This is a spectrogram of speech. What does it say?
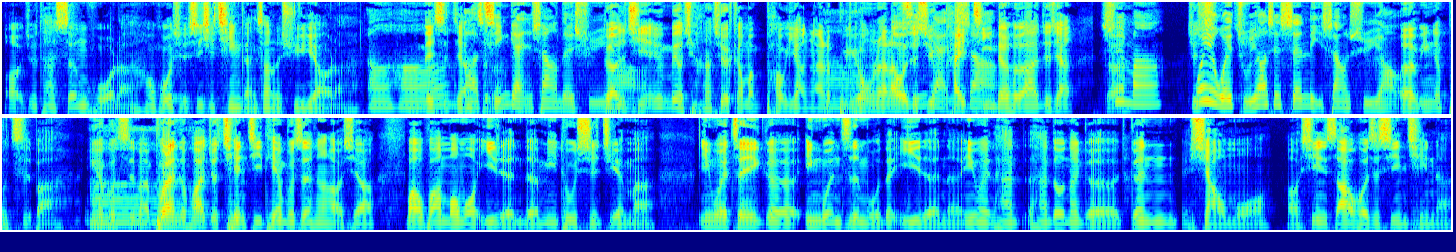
哦，就他生活啦，或或许是一些情感上的需要啦，嗯哼，类似这样子、哦。情感上的需要，对啊，就情，因为没有钱，他去干嘛包养啊？那不用了，那我就去开吉的喝啊，就像是吗？就是、我以为主要是生理上需要，呃，应该不止吧，应该不止吧，哦、不然的话，就前几天不是很好笑，爆发某某艺人的 Me Too 事件吗？因为这一个英文字母的艺人呢，因为他他都那个跟小模哦性骚或是性侵啊，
